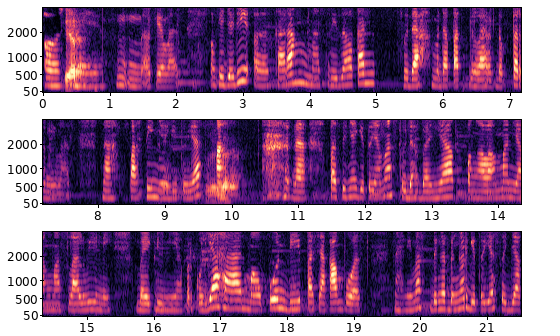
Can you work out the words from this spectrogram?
Oke, okay. oke okay, mas. Oke jadi uh, sekarang Mas Rizal kan sudah mendapat gelar dokter nih mas. Nah pastinya gitu ya mas. nah pastinya gitu ya mas sudah banyak pengalaman yang mas lalui nih baik di dunia perkuliahan maupun di pasca kampus. Nah nih mas dengar-dengar gitu ya sejak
